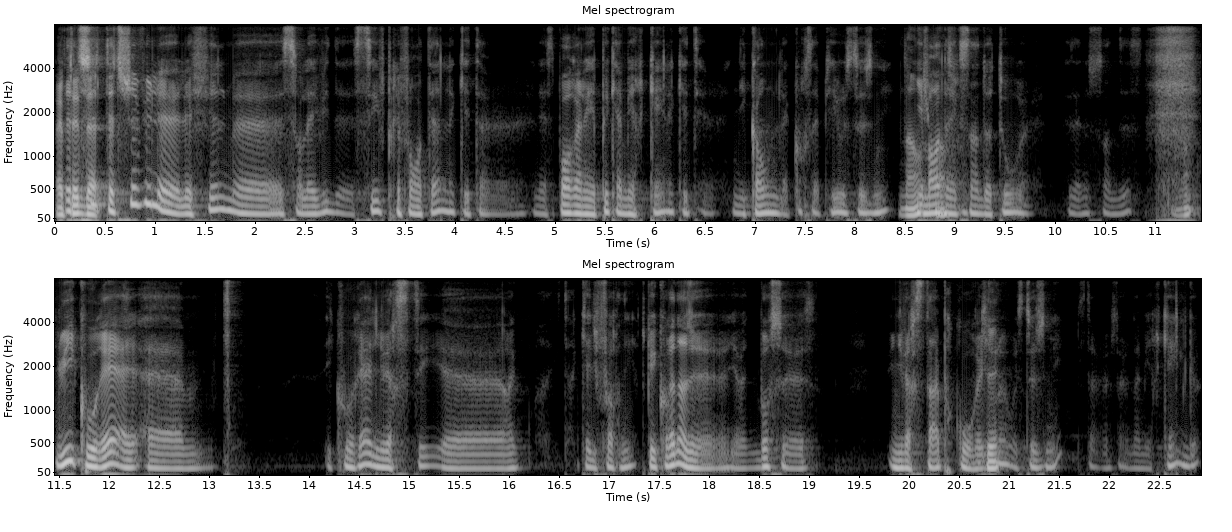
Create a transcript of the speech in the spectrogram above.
peut-être T'as-tu de- déjà vu le, le film euh, sur la vie de Steve Préfontaine, là, qui est un, un espoir olympique américain, là, qui était une icône de la course à pied aux États-Unis? Non, il est mort d'un accident d'auto euh, des années 70. Lui, il courait à, à- il courait à l'université euh, Californie. En tout cas, il courait dans une, il y avait une bourse euh, universitaire pour courir là, aux États-Unis. C'est un, Américain, le gars.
